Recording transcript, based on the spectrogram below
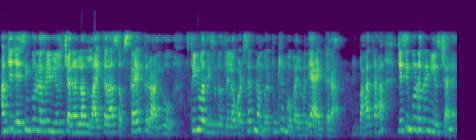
आमच्या जयसिंगपूर नगरी न्यूज चॅनलला लाईक करा सबस्क्राईब करा आणि हो स्क्रीनवर दिसत असलेला व्हॉट्सअप नंबर तुमच्या मोबाईलमध्ये ऍड करा. पाहत रहा जयसिंगपूर नगरी न्यूज चॅनल.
